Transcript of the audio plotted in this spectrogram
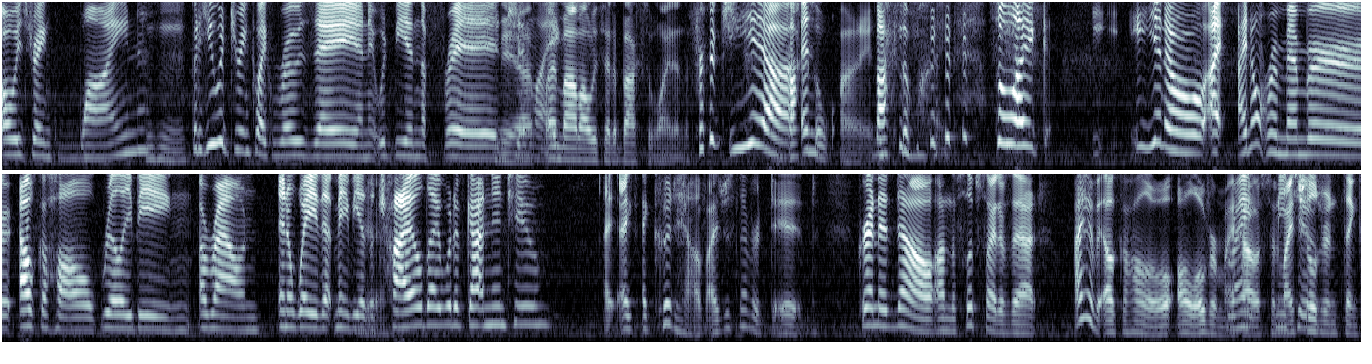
always drank wine, Mm-hmm. but he would drink like rosé, and it would be in the fridge yeah and like my mom always had a box of wine in the fridge yeah, box of wine box of wine. so like. You know, I, I don't remember alcohol really being around in a way that maybe as a child I would have gotten into. I, I, I could have. I just never did. Granted, now on the flip side of that, I have alcohol all, all over my Right, house, and me my too. children think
